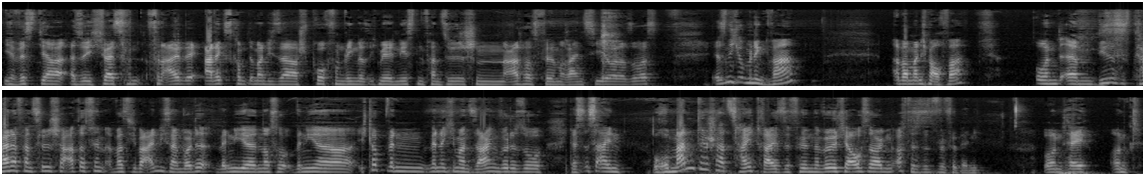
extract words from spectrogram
ihr wisst ja, also ich weiß, von, von Alex kommt immer dieser Spruch von wegen, dass ich mir den nächsten französischen Arthouse-Film reinziehe oder sowas. Ist nicht unbedingt wahr, aber manchmal auch wahr. Und ähm, dieses ist keiner französischer Arthouse-Film, was ich aber eigentlich sagen wollte, wenn ihr noch so, wenn ihr, ich glaube, wenn, wenn euch jemand sagen würde, so, das ist ein romantischer Zeitreisefilm, dann würde ich ja auch sagen, ach, das ist ein Film für Benny. Und hey, und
